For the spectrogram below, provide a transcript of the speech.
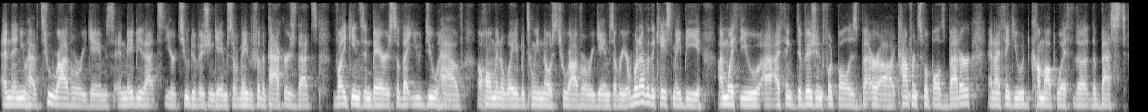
and then you have two rivalry games, and maybe that's your two division games. So maybe for the Packers, that's Vikings and Bears, so that you do have a home and away between those two rivalry games every year. Whatever the case may be, I'm with you. I think division football is better, uh, conference football is better, and I think you would come up with the the best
